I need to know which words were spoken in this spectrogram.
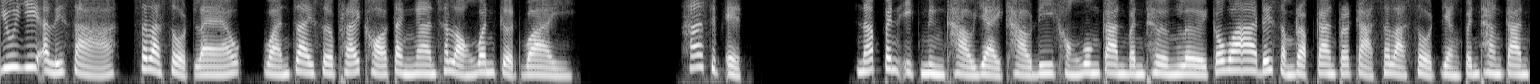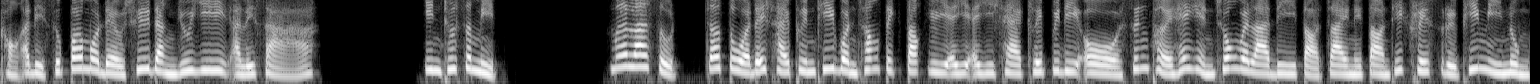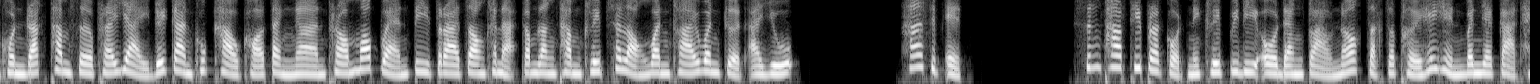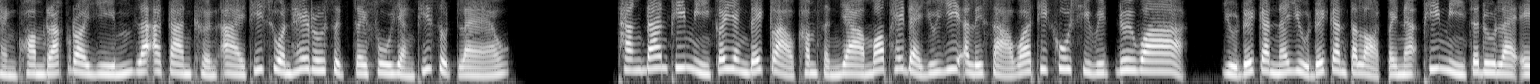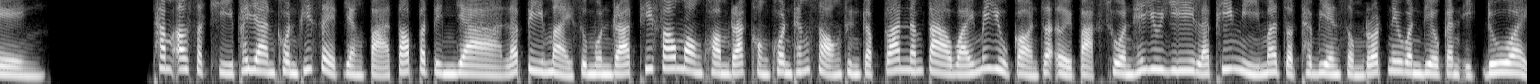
ยุยี่อลิสา สละโสดแล้ว หวานใจเซอร์ไพรส์ขอแต่งงานฉลองวันเกิดวัย 51 นับเป็นอีกหนึ่งข่าวใหญ่ข่าวดีของวงการบันเทิงเลยก็ว่าได้สำหรับการประกาศสละโสดอย่างเป็นทางการของอดีตซูเปอร์โมเดลชื่อดังยุยี่อลิสา อินทุสมิธเมื่อล่าสุด เจ้าตัวได้ใช้พื้นที่บนช่อง TikTok ยูยอแชร์คลิปวิดีโอ ซึ่งเผยให้เห็นช่วงเวลาดีต่อใจในตอนที่คริสหรือพี่มีหนุ่มคนรักทำเซอร์ไพรส์ใหญ่ด้วยการคุกเข่าขอแต่งงานพร้อมมอบแหวนตีตราจองขณะกำลังทำคลิปฉลองวันคล้ายวันเกิดอายุ 51ซึ่งภาพที่ปรากฏในคลิปวิดีโอดังกล่าวนอกจากจะเผยให้เห็นบรรยากาศแห่งความรักรอยยิ้ม และอาการเขินอายที่ชวนให้รู้สึกใจฟูอย่างที่สุดแล้ว ทางด้านพี่หมีก็ยังได้กล่าวคำสัญญามอบให้แด่ยุยี่อลิสาว่าที่คู่ชีวิตด้วยว่า อยู่ด้วยกันนะอยู่ด้วยกันตลอดไปนะ พี่หมีจะดูแลเองทำเอาสักขีพยานคนพิเศษอย่างป๋าต๊อบปติญญา และปีใหม่สุมนรัตน์ที่เฝ้ามองความรักของคนทั้งสองถึงกับกลั้นน้ำตาไว้ไม่อยู่ก่อนจะเอ่ยปากชวนให้ยุยี่และพี่หมีมาจดทะเบียนสมรสในวันเดียวกันอีกด้วย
